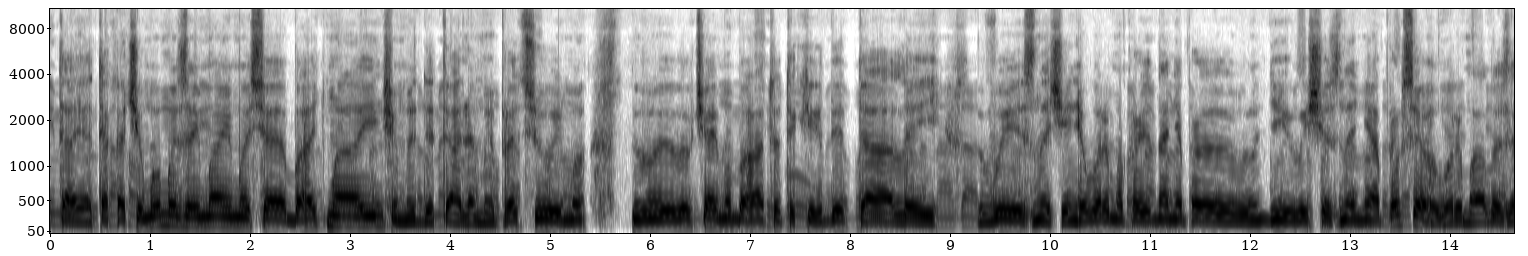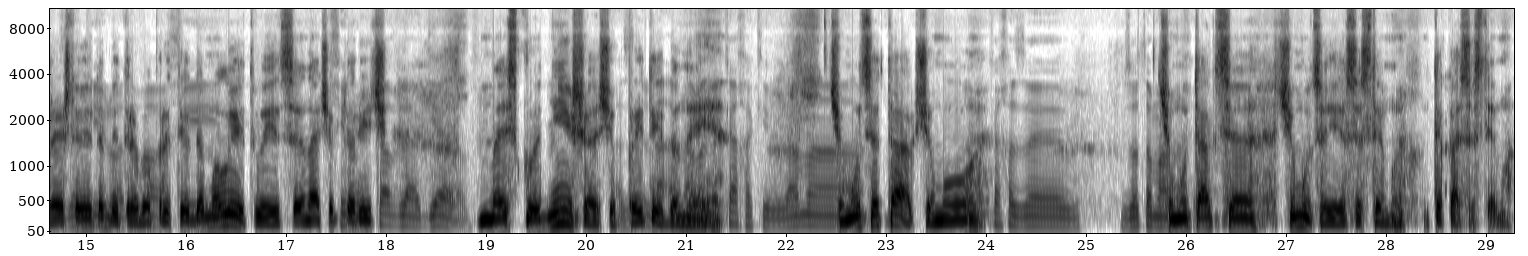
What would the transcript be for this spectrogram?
Питає, так а чому ми займаємося багатьма іншими деталями? Працюємо, ви- вивчаємо багато таких деталей, визначень, говоримо про єднання, про дію вище знання, про все говоримо, але зрештою тобі треба прийти до молитви, і це, начебто, річ найскладніша, щоб прийти до неї. Чому це так? Чому, Чому так це? Чому це є система, Така система?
